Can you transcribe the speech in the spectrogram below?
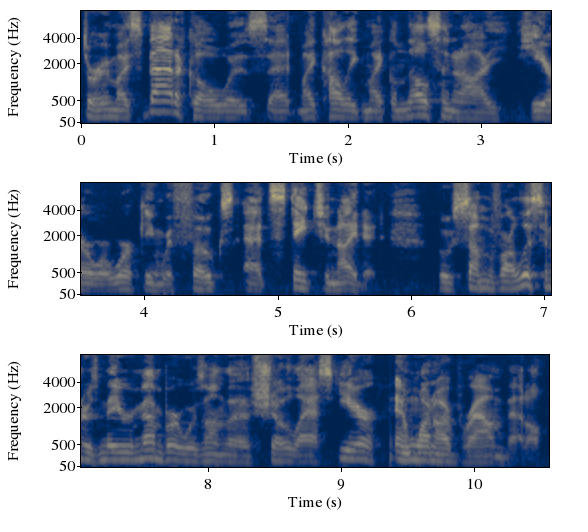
during my sabbatical was that my colleague Michael Nelson and I here were working with folks at States United, who some of our listeners may remember was on the show last year and won our Brown Medal.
